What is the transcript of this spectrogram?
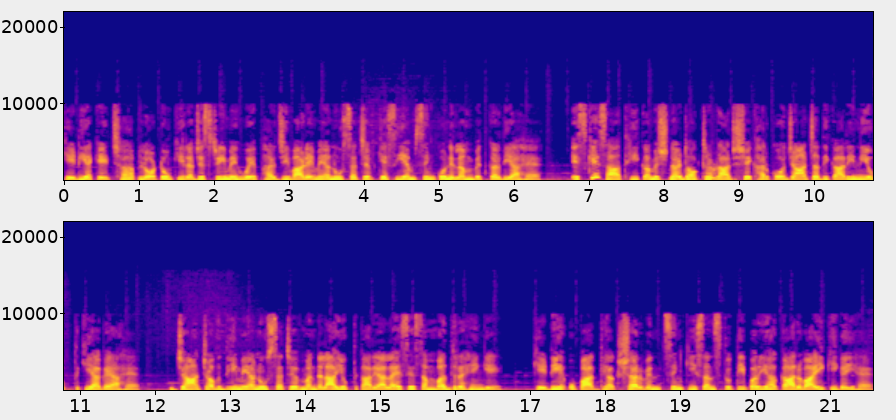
केडिया के छह प्लॉटों की रजिस्ट्री में हुए फर्जीवाड़े में अनुसचिव के सीएम सिंह को निलंबित कर दिया है। इसके साथ ही कमिश्नर डॉक्टर राजशेखर को जाँच अधिकारी नियुक्त किया गया है। जाँच अवधि में अनुसचिव मंडलायुक्त कार्यालय से संबद्ध रहेंगे। के डी उपाध्यक्ष अरविंद सिंह की संस्तुति पर यह कार्रवाई की गई है।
